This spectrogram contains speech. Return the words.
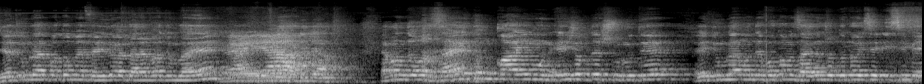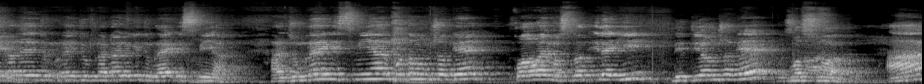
যে জুমলার প্রথমে ফেইল হয় তার কয় জুমলায় ফেয়ালিয়া এখন দেখো জায়দুন কাইমুন এই শব্দের শুরুতে এই জুমলার মধ্যে প্রথমে জায়দুন শব্দটা হইছে ইসিম এখানে এই জুমলাটা হলো কি? জুমলায় ইসমিয়া। আর জুমলায় ইসমিয়ার প্রথম অংশকে কোয়া হয় মসনদ ইলাইহি দ্বিতীয় অংশকে মসনদ। আর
